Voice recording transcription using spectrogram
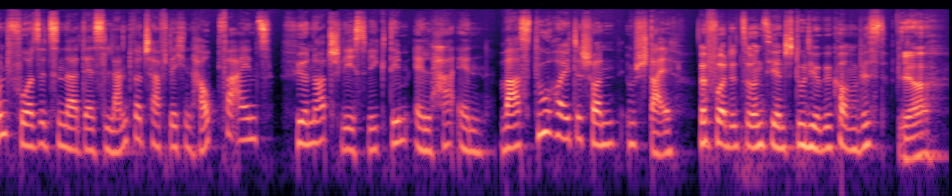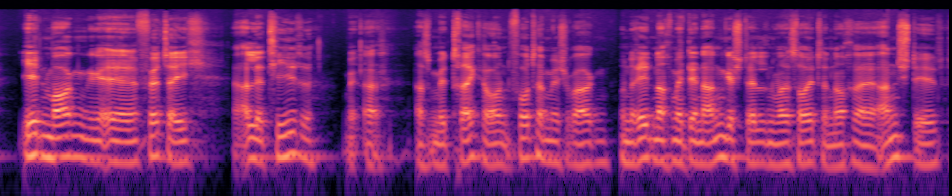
und Vorsitzender des Landwirtschaftlichen Hauptvereins für Nordschleswig, dem LHN. Warst du heute schon im Stall, bevor du zu uns hier ins Studio gekommen bist? Ja, jeden Morgen äh, fütter ich alle Tiere, äh, also mit Trecker und Futtermischwagen und rede noch mit den Angestellten, was heute noch äh, ansteht.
